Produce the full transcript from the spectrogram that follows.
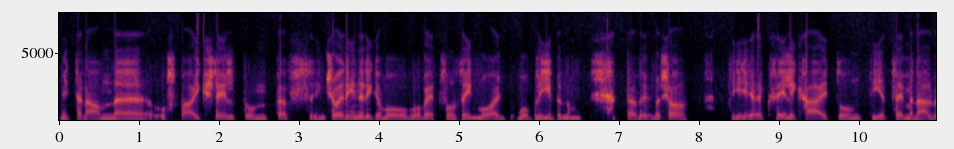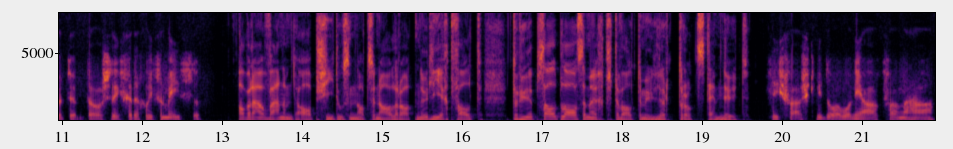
miteinander auf die Beine gestellt und das sind schon Erinnerungen, die, die wertvoll sind, die, die bleiben und da wird man schon die Geselligkeit und die Zusammenarbeit da sicher ein bisschen vermissen. Aber auch wenn ihm der Abschied aus dem Nationalrat nicht leicht fällt, Trübsal blasen möchte Walter Müller trotzdem nicht. Es ist fast wie da, wo ich angefangen habe.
